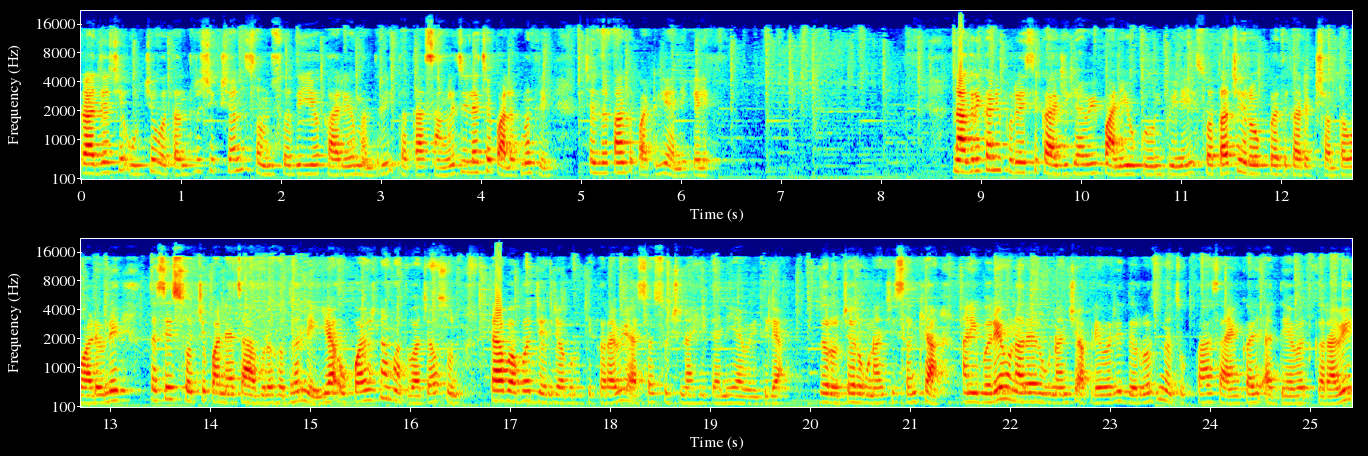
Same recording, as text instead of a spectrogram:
राज्याचे उच्च व तंत्र शिक्षण संसदीय कार्य मंत्री तथा सांगली जिल्ह्याचे पालकमंत्री चंद्रकांत पाटील यांनी केले. नागरिकांनी पुरेशी काळजी घ्यावी पाणी उकळून पिणे स्वतःचे रोग प्रतिकारक क्षमता वाढवणे तसेच स्वच्छ पाण्याचा आग्रह धरणे या उपाययोजना महत्त्वाच्या असून त्याबाबत जनजागृती करावी अशा सूचनाही त्यांनी यावेळी दिल्या. दररोजच्या रुग्णांची संख्या आणि बरे होणाऱ्या रुग्णांची आकडेवारी दररोज न चुकता सायंकाळी अद्ययावत करावी.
